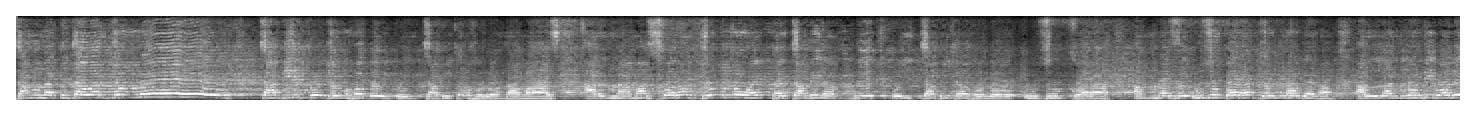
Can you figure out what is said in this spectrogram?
জান্নাতে যাওয়ার জন্য চাবির প্রয়োজন হবে, ওই চাবিটা হলো নামাজ। আর নামাজ পড়ার জন্য একটা চাবি লাগবে, ওই চাবিটা হলো উজু করা। আমরা যে উজু করার জন্য গেলাম, আল্লাহ নবী বলে,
